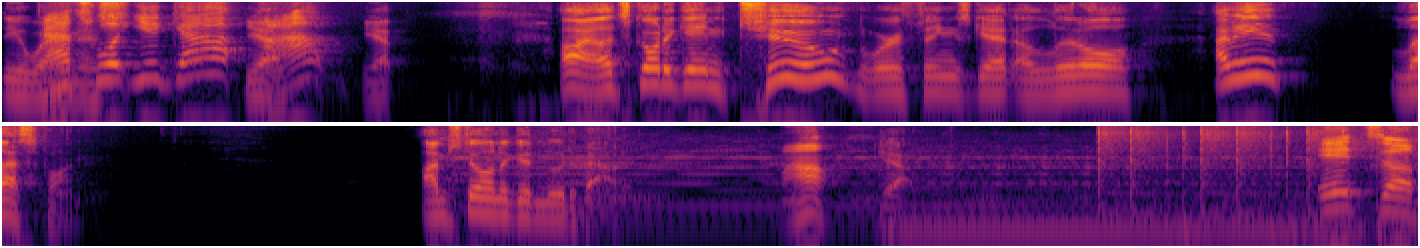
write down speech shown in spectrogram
the awareness. That's what you got. Yeah. Pop. Yep. All right, let's go to game two where things get a little, I mean, less fun. I'm still in a good mood about it. Wow. It's a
